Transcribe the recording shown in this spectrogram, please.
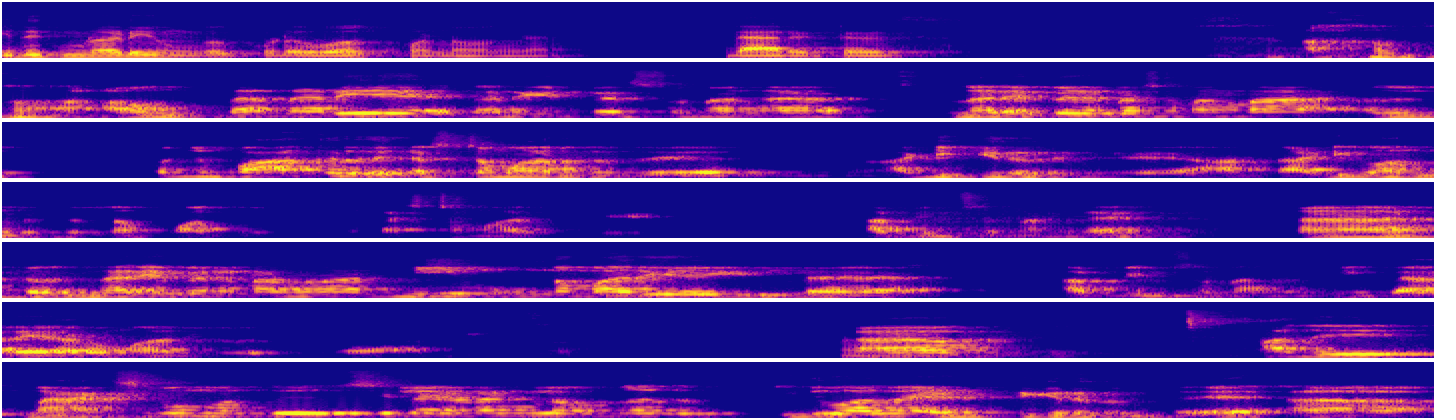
இதுக்கு முன்னாடி உங்க கூட ஒர்க் பண்ணவங்க டேரக்டர்ஸ் ஆமா அவங்க தான் நிறைய நிறைய பேர் சொன்னாங்க நிறைய பேர் என்ன சொன்னாங்கன்னா கொஞ்சம் பாக்குறது கஷ்டமா இருந்தது அடிக்கிறதுக்கு அந்த அடி வாங்குறது எல்லாம் பாக்குறது கொஞ்சம் கஷ்டமா இருக்கு அப்படின்னு சொன்னாங்க நிறைய பேர் என்ன சொன்னா நீ உன்ன மாதிரியே இல்ல அப்படின்னு சொன்னாங்க நீ வேற யாரோ மாதிரி இருக்க அது மேக்சிமம் வந்து சில இடங்கள்ல வந்து அது இதுவா தான் எடுத்துக்கிறது உண்டு. ஆஹ்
